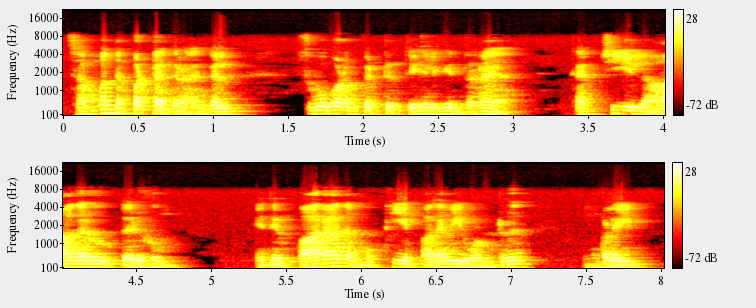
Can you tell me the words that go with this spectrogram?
சம்பந்தப்பட்ட கிரகங்கள் சுபபலம் பெற்று திகழ்கின்றன. கட்சியில் ஆதரவு பெருகும். எதிர்பாராத முக்கிய பதவி ஒன்று உங்களை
